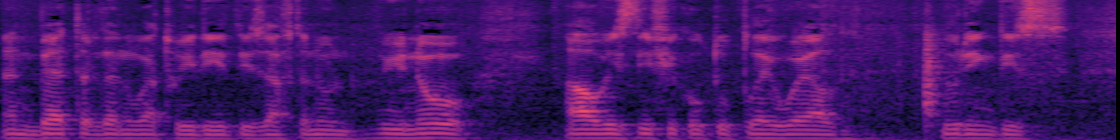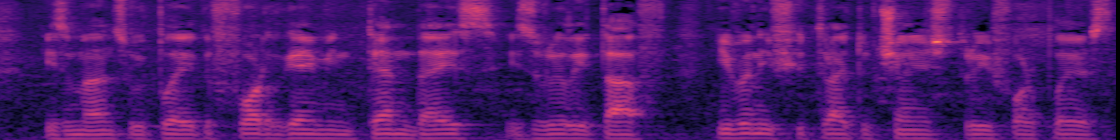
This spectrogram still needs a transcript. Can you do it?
and better than what we did this afternoon. You know how it's difficult to play well during these months. We played the fourth game in ten days. It's really tough. Even if you try to change three, four players,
